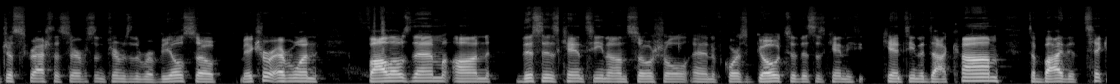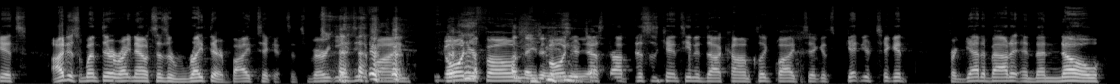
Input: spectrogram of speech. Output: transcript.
just scratched the surface in terms of the reveal. So make sure everyone follows them on this is Cantina on social, and of course, go to this is cantina.com to buy the tickets. I just went there right now. It says it right there. Buy tickets. It's very easy to find. go on your phone, go on your yeah. desktop. This is cantina.com. Click buy tickets. Get your ticket. Forget about it. And then know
